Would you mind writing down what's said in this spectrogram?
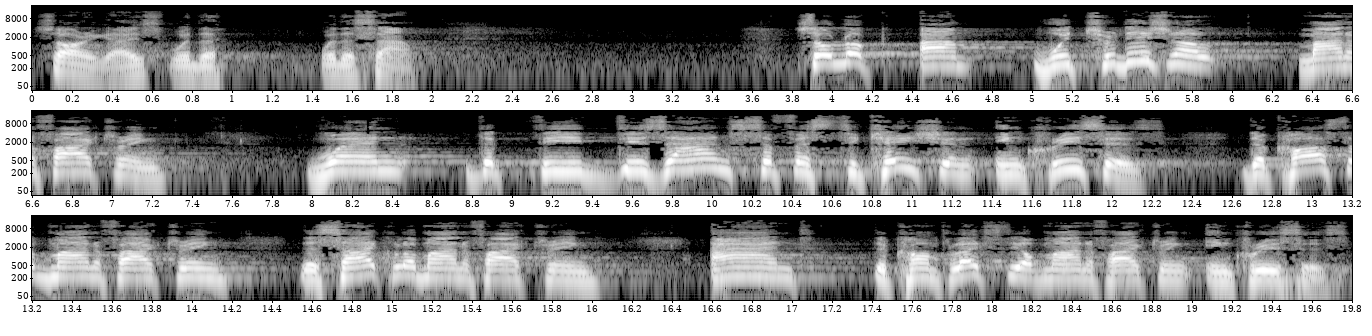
Sorry, guys, with the, with the sound. So look, um, with traditional manufacturing, when the, the design sophistication increases, the cost of manufacturing, the cycle of manufacturing, and the complexity of manufacturing increases.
